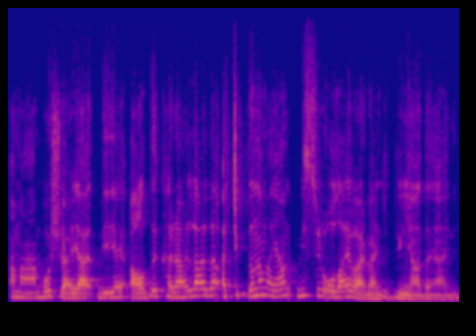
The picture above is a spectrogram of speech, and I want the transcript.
ama boş ver ya diye aldığı kararlarla açıklanamayan bir sürü olay var bence dünyada yani.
